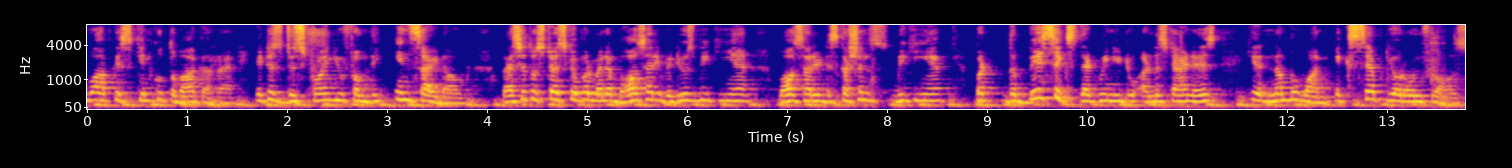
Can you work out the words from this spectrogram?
वो आपके स्किन को तबाह कर रहा है। It is destroying you from the inside out वैसे तो स्ट्रेस के ऊपर मैंने बहुत सारी वीडियोस भी की हैं, बहुत सारी डिस्कशंस भी की हैं but the basics that we need to understand is कि number one accept your own flaws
